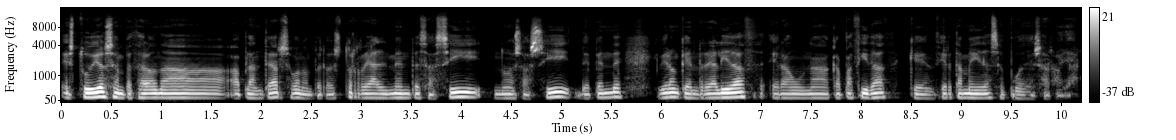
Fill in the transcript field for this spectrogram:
estudios empezaron a, plantearse, bueno, pero esto realmente es así, no es así, depende, y vieron que en realidad era una capacidad que en cierta medida se puede desarrollar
